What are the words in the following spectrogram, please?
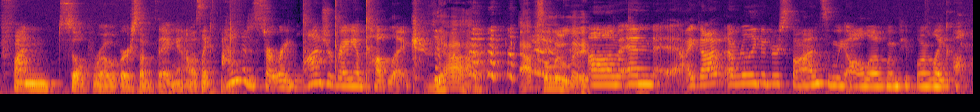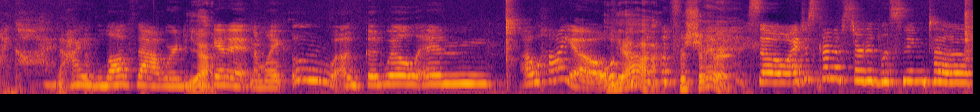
fun silk robe or something, and I was like, I'm gonna start wearing lingerie in public. yeah, absolutely. Um, and I got a really good response, and we all love when people are like, "Oh my god, I love that! Where did Yeah. you get it?" And I'm like, "Ooh, a Goodwill in Ohio." yeah, for sure. So I just kind of started listening to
